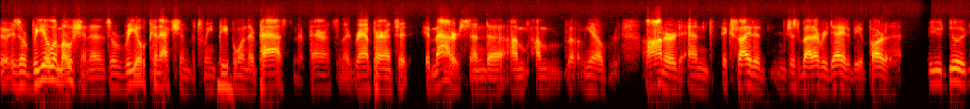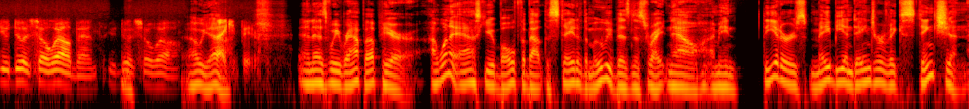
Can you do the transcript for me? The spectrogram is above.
is a real emotion and it's a real connection between people and their past and their parents and their grandparents. It it matters, and uh, I'm I'm uh, you know honored and excited just about every day to be a part of that. You do it. You do it so well, Ben. You do it so well. Oh, yeah. Thank you, Peter. And as we wrap up here, I want to ask you both about the state of the movie business right now. I mean, theaters may be in danger of extinction.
